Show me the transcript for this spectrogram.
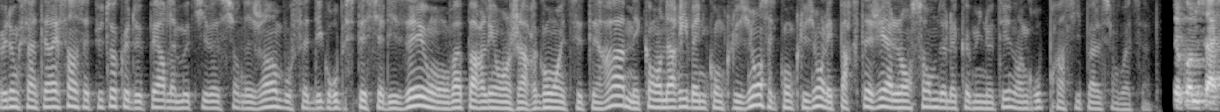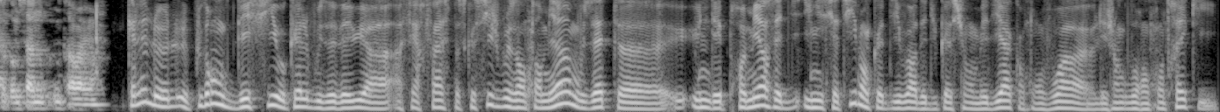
Oui, donc c'est intéressant. C'est plutôt que de perdre la motivation des gens, vous faites des groupes spécialisés où on va parler en jargon, etc. Mais quand on arrive à une conclusion, cette conclusion, elle est partagée à l'ensemble de la communauté dans le groupe principal sur WhatsApp. C'est comme ça, c'est comme ça nous, nous travaillons. Quel est le, plus grand défi auquel vous avez eu à, faire face? Parce que si je vous entends bien, vous êtes euh, une des premières initiatives en Côte d'Ivoire d'éducation aux médias quand on voit euh, les gens que vous rencontrez qui,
